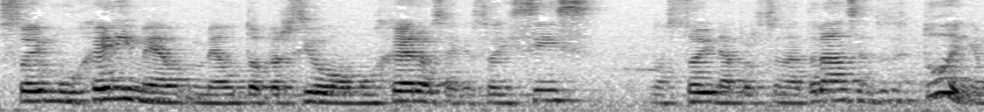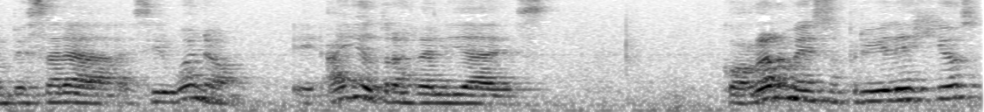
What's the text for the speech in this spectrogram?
Soy mujer y me, me autopercibo como mujer, o sea que soy cis, no soy una persona trans, entonces tuve que empezar a decir, bueno, eh, hay otras realidades, correrme de esos privilegios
